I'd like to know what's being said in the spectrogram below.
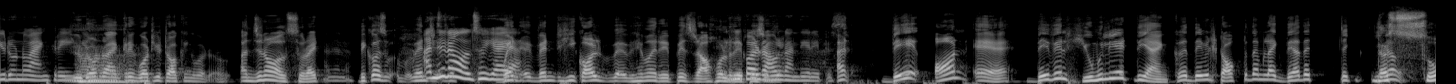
you don't know anchoring. you don't know anchoring what you're talking about Anjana also right Anjana. because when Anjana when, also, yeah, when, yeah. when he called him a rapist Rahul He called rapist Rahul Gandhi a rapist. and they on air they will humiliate the anchor they will talk to them like they are the like, you That's know, so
